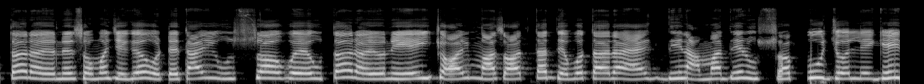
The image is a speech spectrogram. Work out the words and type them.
উত্তরায়ণের সময় জেগে ওঠে। তাই উৎসবে উত্তরায়ণে এই ছয় মাস অর্থাৎ দেবতারা একদিন আমাদের উৎসব পুজো লেগেই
